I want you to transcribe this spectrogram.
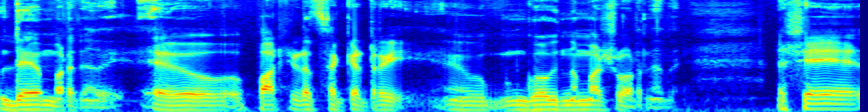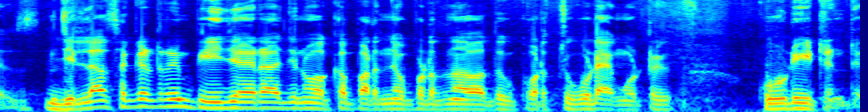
ഇദ്ദേഹം പറഞ്ഞത്. പാർട്ടിയുടെ സെക്രട്ടറി ഗോവിന്ദമാഷ് ഗോവിന്ദ മാഷ് പറഞ്ഞത്. പക്ഷേ ജില്ലാ സെക്രട്ടറിയും പി ജയരാജനും ഒക്കെ പറഞ്ഞപ്പെടുന്നത് അത് കുറച്ചുകൂടെ അങ്ങോട്ട് കൂടിയിട്ടുണ്ട്.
